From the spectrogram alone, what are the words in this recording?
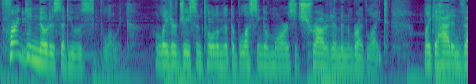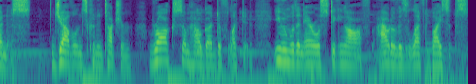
Frank didn't notice that he was glowing. Later, Jason told him that the blessing of Mars had shrouded him in red light, like it had in Venice. Javelins couldn't touch him. Rocks somehow got deflected, even with an arrow sticking off out of his left biceps.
